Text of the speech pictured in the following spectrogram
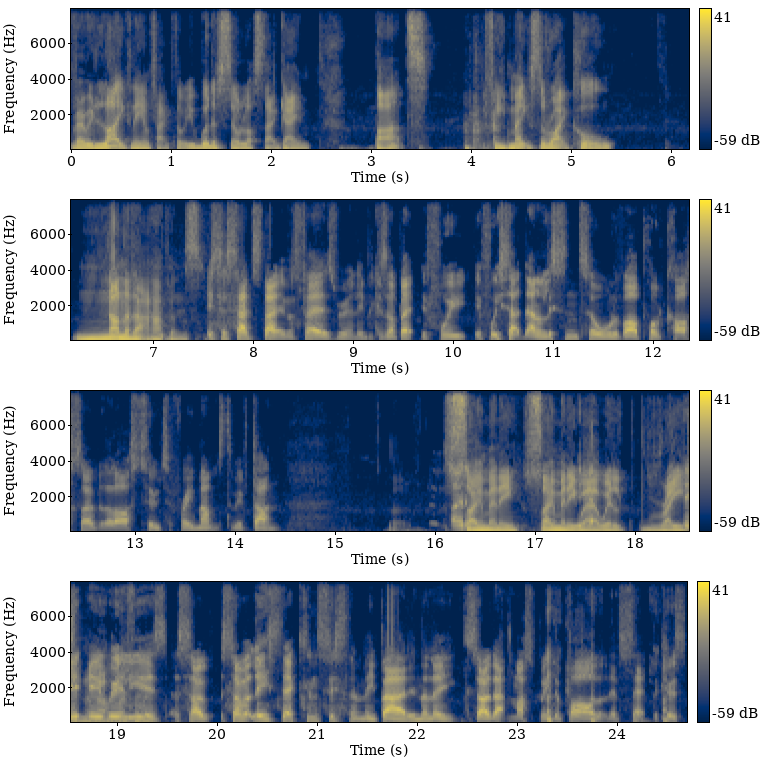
Very likely, in fact, that we would have still lost that game. But if he makes the right call, none of that happens. it's a sad state of affairs, really, because I bet if we if we sat down and listened to all of our podcasts over the last two to three months that we've done, So many, so many where we're raging. it, it really referee. is. So so at least they're consistently bad in the league. So that must be the bar that they've set because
